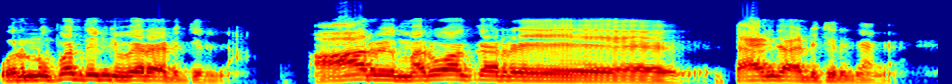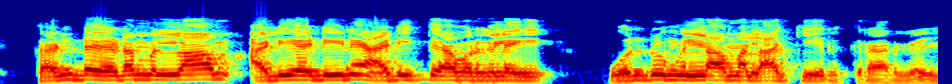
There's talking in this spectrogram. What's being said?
ஒரு முப்பத்தஞ்சு பேரை அடிச்சிருக்காங்க ஆறு மருவாக்கர் டேங்கை அடிச்சிருக்காங்க. கண்ட இடமெல்லாம் அடி அடினே அடித்து அவர்களை ஒன்றுமில்லாமல் ஆக்கி இருக்கிறார்கள்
